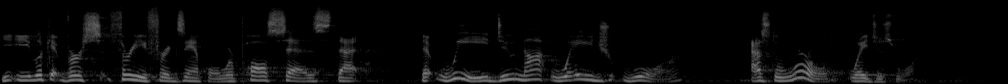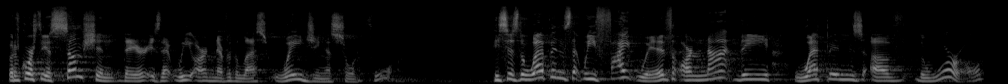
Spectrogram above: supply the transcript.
You, look at verse 3, for example, where Paul says that, that we do not wage war as the world wages war. But of course, the assumption there is that we are nevertheless waging a sort of war. He says the weapons that we fight with are not the weapons of the world.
